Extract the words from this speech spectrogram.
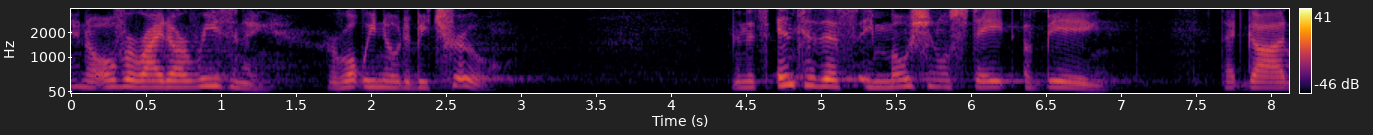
you know, override our reasoning or what we know to be true. And it's into this emotional state of being that God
